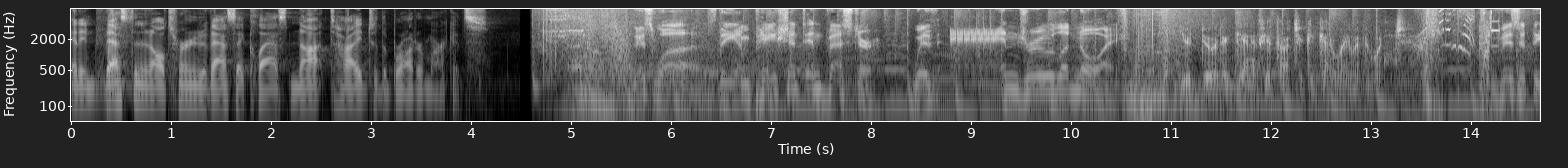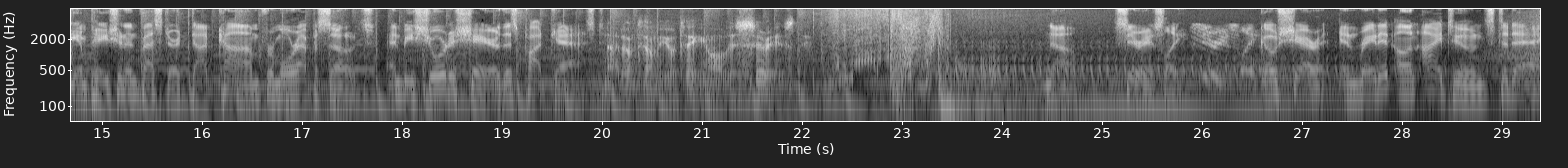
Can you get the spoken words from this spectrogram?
and invest in an alternative asset class not tied to the broader markets. This was The Impatient Investor with Andrew Lanoy. You'd do it again if you thought you could get away with it, wouldn't you? Visit theimpatientinvestor.com for more episodes and be sure to share this podcast. Now, don't tell me you're taking all this seriously. No, seriously. Seriously. Go share it and rate it on iTunes today.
